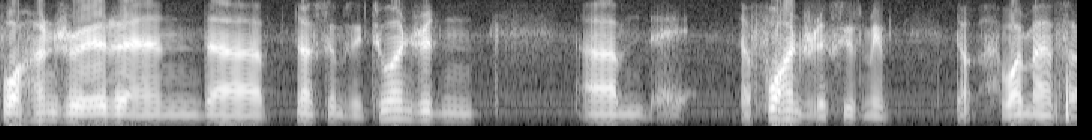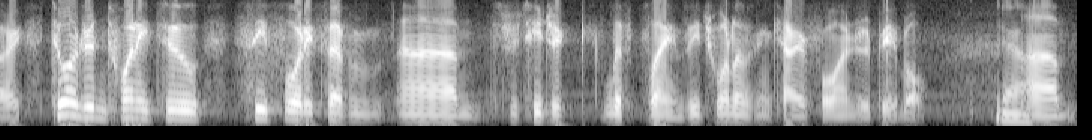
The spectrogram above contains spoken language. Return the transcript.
400 and uh, no, excuse me, 200 and um, 400, excuse me, no, one man, sorry, 222 C-47 um, strategic lift planes. Each one of them can carry 400 people. Yeah. Um,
